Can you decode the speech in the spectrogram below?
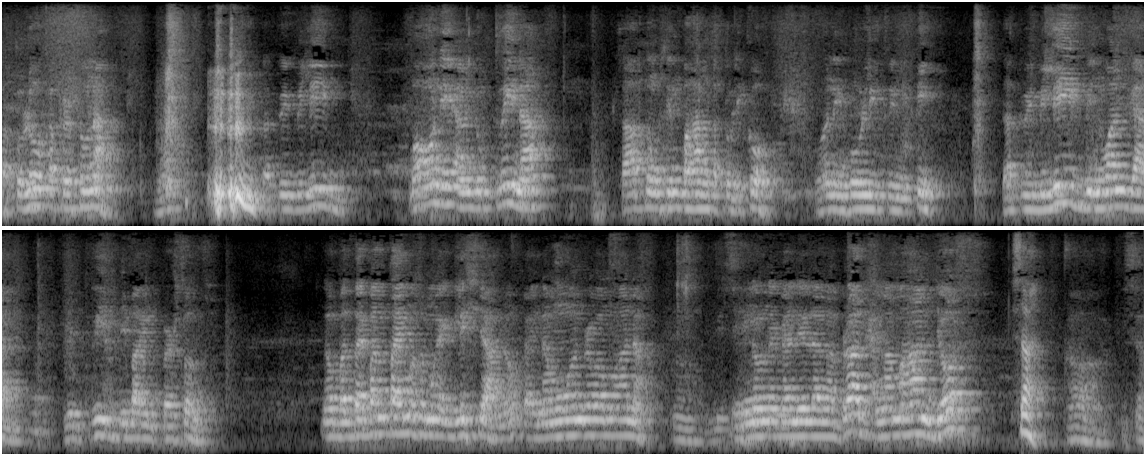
sa tulo ka persona. That we believe mao ni ang doktrina sa atong simbahan katoliko. Mao ni Holy Trinity. That we believe in one God with three divine persons. No, bantay-bantay mo sa mga iglesia, no? Kay namungon ra mo ana. Ingnon na kanila nga brad, ang amahan Dios. Isa. Oh, isa.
